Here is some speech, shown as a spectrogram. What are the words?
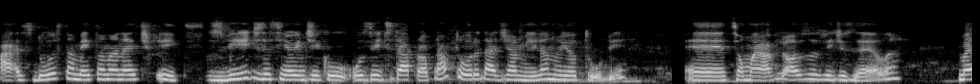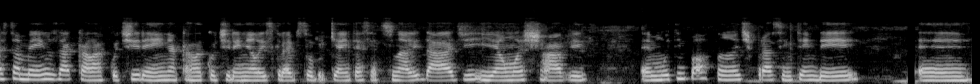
As duas também estão na Netflix. Os vídeos, assim, eu indico os vídeos da própria autora, da Jamila, no YouTube. É, são maravilhosos os vídeos dela. Mas também os da Carla Cotirene. A Carla Cotirene, ela escreve sobre o que é interseccionalidade e é uma chave é muito importante para se entender é,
